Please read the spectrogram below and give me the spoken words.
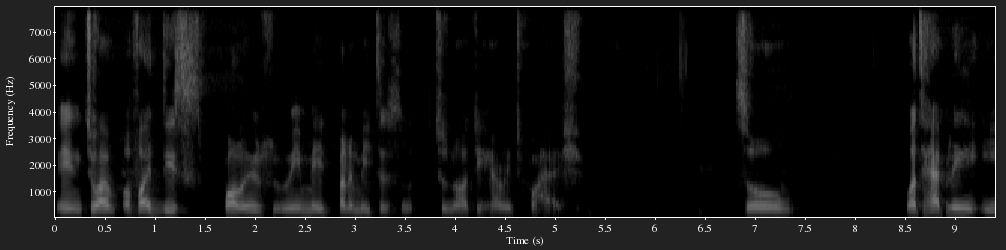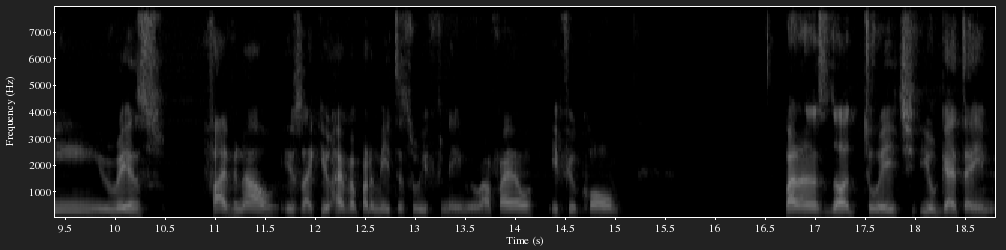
And to avoid these problems, we made parameters to not inherit for hash. So what's happening in Rails 5 now is like you have a parameters with name Raphael. If you call params.toH, you get an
